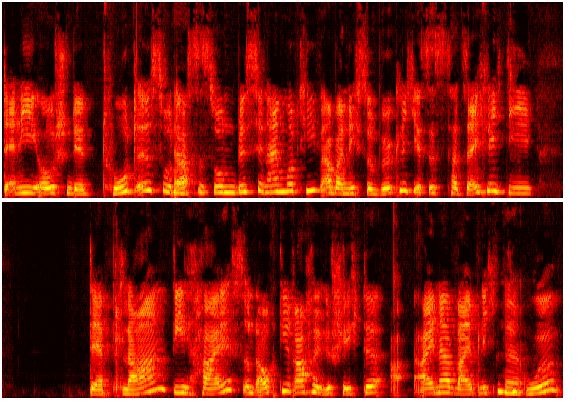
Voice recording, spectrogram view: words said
Danny Ocean, der tot ist, so ja. das ist so ein bisschen ein Motiv, aber nicht so wirklich. Es ist tatsächlich die der Plan, die heißt und auch die Rachegeschichte einer weiblichen ja. Figur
